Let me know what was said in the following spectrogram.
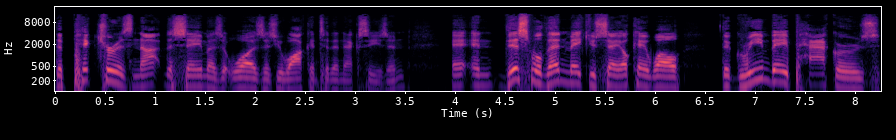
the picture is not the same as it was as you walk into the next season. And, and this will then make you say, okay, well, the Green Bay Packers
